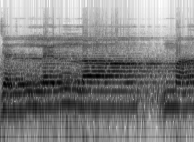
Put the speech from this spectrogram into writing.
جل الله ما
